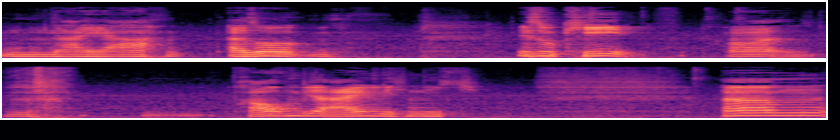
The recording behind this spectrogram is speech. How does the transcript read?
naja, also ist okay. Aber brauchen wir eigentlich nicht. Ähm,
